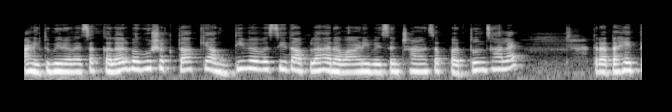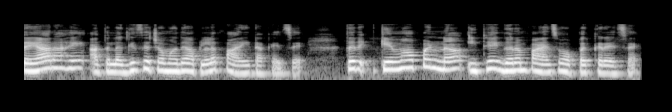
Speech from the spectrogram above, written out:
आणि तुम्ही रव्याचा कलर बघू शकता की अगदी व्यवस्थित आपला हा रवा आणि बेसन छान असा परतून झाला आहे तर आता हे तयार आहे आता लगेच ह्याच्यामध्ये आपल्याला पाणी टाकायचं आहे तर केव्हा पण ना इथे गरम पाण्याचा वापर करायचा आहे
